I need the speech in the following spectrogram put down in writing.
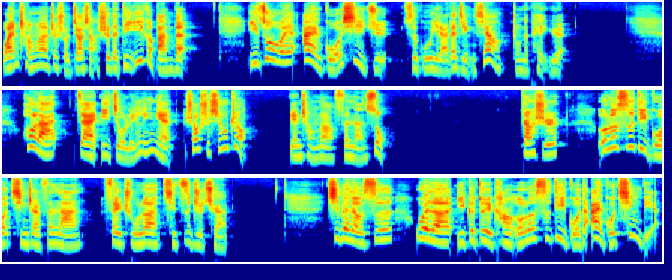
完成了这首交响诗的第一个版本，以作为爱国戏剧自古以来的景象中的配乐。后来，在一九零零年稍事修正，编成了《芬兰颂》。当时，俄罗斯帝国侵占芬兰，废除了其自治权。西贝柳斯为了一个对抗俄罗斯帝国的爱国庆典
